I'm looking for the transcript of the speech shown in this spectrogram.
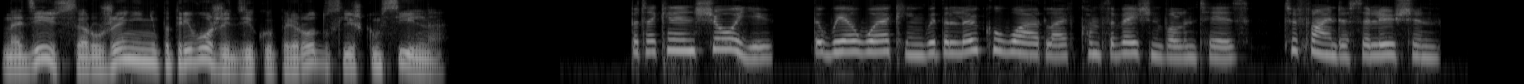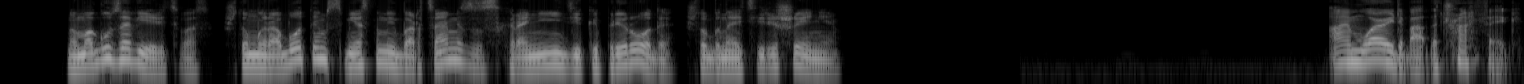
Надеюсь, сооружение не потревожит дикую природу слишком сильно. But I can assure you that we are working with the local wildlife conservation volunteers to find a solution. Но могу заверить вас, что мы работаем с местными борцами за сохранение дикой природы, чтобы найти решение. I'm worried about the traffic.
